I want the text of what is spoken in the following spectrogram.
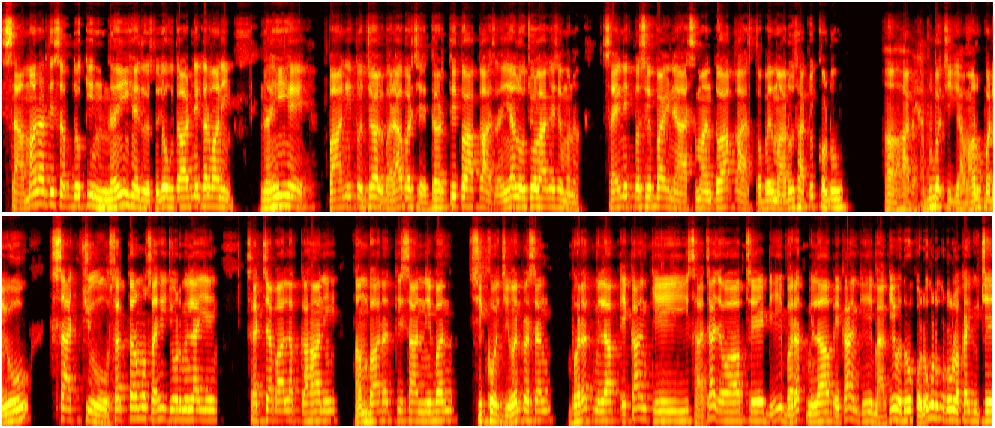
સામાનાર્થી શબ્દો કી નહીં હે દોસ્તો. જો ઉતાવળ નહીં કરવાની. નહીં હે. પાણી તો જળ, બરાબર છે. ધરતી તો આકાશ. અહીંયા લોચો લાગે છે મને. સૈનિક તો સિપાહી ને આસમાન તો આકાશ. તો ભાઈ મારું સાચું ખોટું? હા હા ભાઈ, આપણું બચી ગયા. મારું પડ્યું સાચું. સત્તરમો સહી જોડ મિલાઈએ. સચ્ચા બાલક કહાની. હમ ભારત કિસાન નિબંધ, શીખો જીવન પ્રસંગ, ભરત મિલાપ એકાંકી, સાચા જવાબ છે ડી, ભરત મિલાપ એકાંકી, બાકી બધું ખોટું કોડું ખોટું લખાઈ ગયું છે.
